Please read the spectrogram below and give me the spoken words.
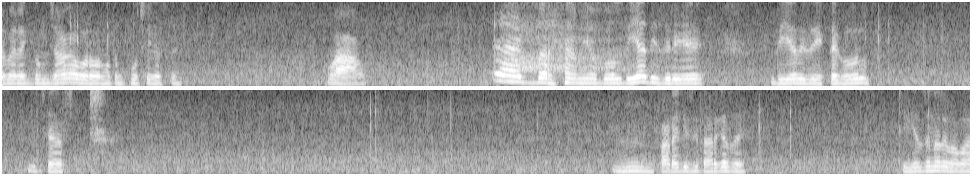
এবার একদম জাগা বরাবর মতন পৌঁছে গেছে। একবার আমিও গোল দিয়ে দিছি রে। দিয়ে দিছি একটা গোল। জাস্ট হুম, পাঠাই দিছি তার কাছে। ঠিক আছে না রে বাবা?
